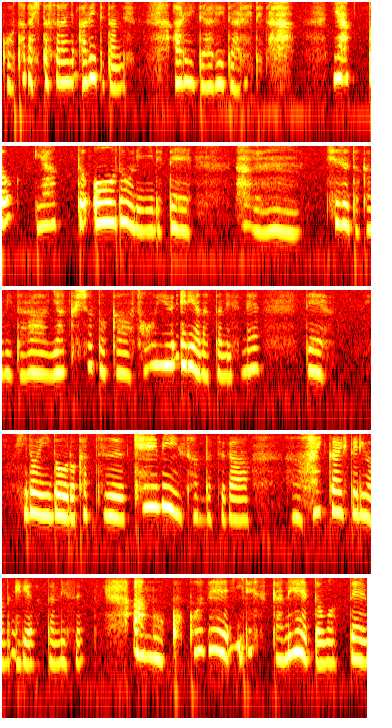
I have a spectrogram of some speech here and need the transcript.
こうただひたすらに歩いてたんです。歩いて歩いて歩いてたらやっとやっと大通りに出て多分地図とか見たら役所とかそういうエリアだったんですね。で広い道路かつ警備員さんたちがあの徘徊してるようなエリアだったんです。あもうここでいるしかねえと思って。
